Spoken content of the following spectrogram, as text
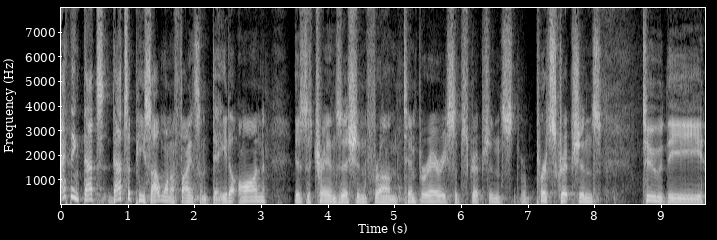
i think that's that's a piece i want to find some data on is the transition from temporary subscriptions prescriptions to the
